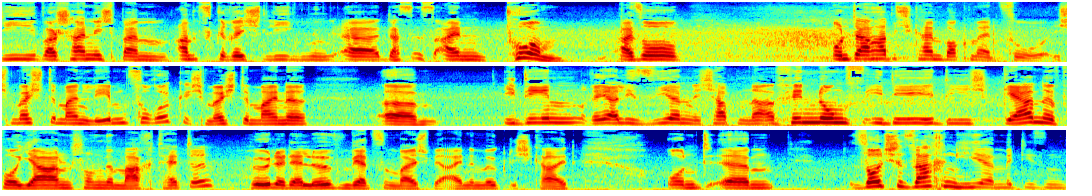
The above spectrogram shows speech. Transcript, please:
die wahrscheinlich beim Amtsgericht liegen, äh, das ist ein Turm. Also und da habe ich keinen Bock mehr zu. Ich möchte mein Leben zurück. Ich möchte meine ähm, Ideen realisieren. Ich habe eine Erfindungsidee, die ich gerne vor Jahren schon gemacht hätte. Höhle der Löwen wäre zum Beispiel eine Möglichkeit. Und ähm, solche Sachen hier mit diesen,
